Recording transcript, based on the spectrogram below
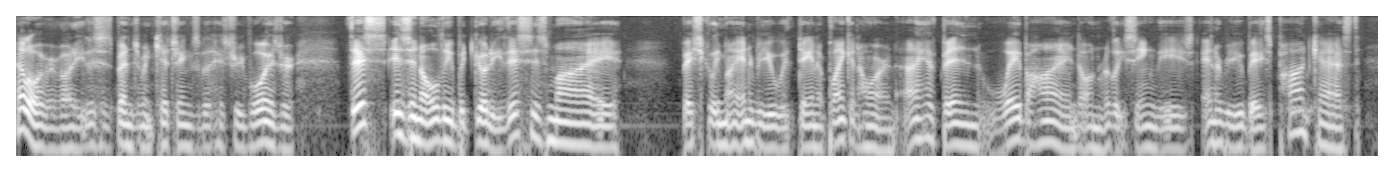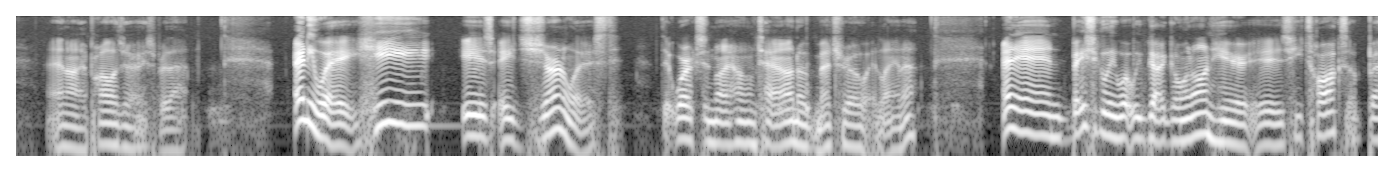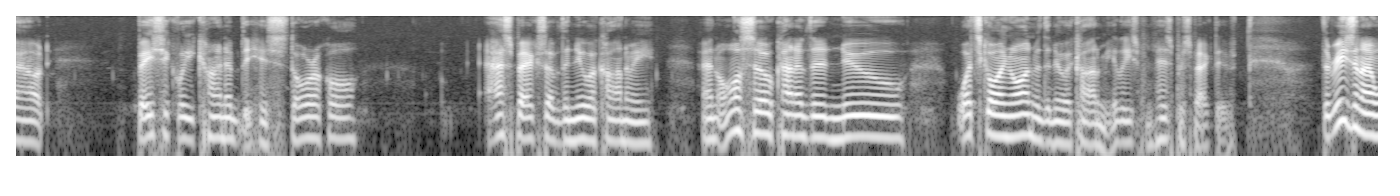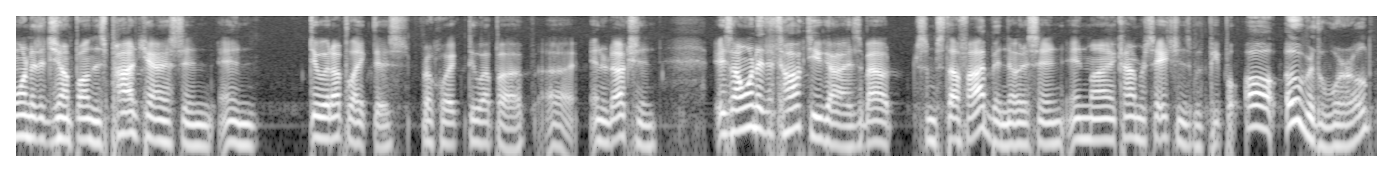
Hello, everybody. This is Benjamin Kitchings the History Voyager. This is an oldie but goodie. This is my basically my interview with Dana Blankenhorn. I have been way behind on releasing these interview based podcasts, and I apologize for that. Anyway, he is a journalist that works in my hometown of Metro Atlanta. And basically, what we've got going on here is he talks about basically kind of the historical aspects of the new economy and also kind of the new what's going on with the new economy, at least from his perspective. The reason I wanted to jump on this podcast and, and do it up like this, real quick, do up a, a introduction, is I wanted to talk to you guys about some stuff I've been noticing in my conversations with people all over the world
